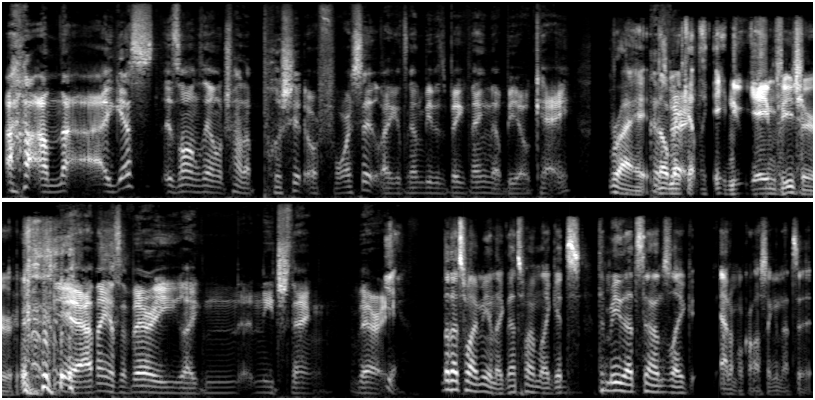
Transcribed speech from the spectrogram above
I'm not. I guess as long as they don't try to push it or force it, like it's gonna be this big thing, they'll be okay. Right. They'll make it like a new game feature. yeah, I think it's a very like niche thing. Very. Yeah. But that's what I mean. Like that's why I'm like it's to me that sounds like Animal Crossing and that's it.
